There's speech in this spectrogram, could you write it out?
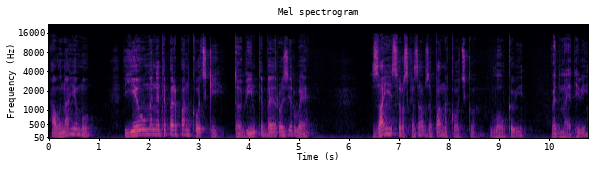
А вона йому. Є у мене тепер пан Коцький, то він тебе розірве. Заєць розказав за пана Коцького, вовкові, ведмедеві,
